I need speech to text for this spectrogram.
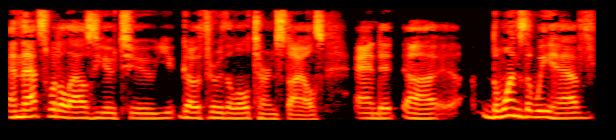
and that's what allows you to you, go through the little turnstiles, and it uh, the ones that we have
